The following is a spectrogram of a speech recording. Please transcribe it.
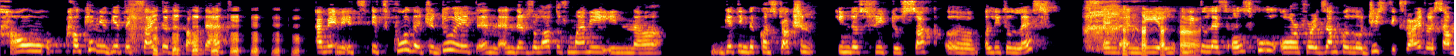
how how can you get excited about that? I mean, it's it's cool that you do it, and and there's a lot of money in uh, getting the construction industry to suck uh, a little less. and, and be a little less old school or for example logistics right like some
